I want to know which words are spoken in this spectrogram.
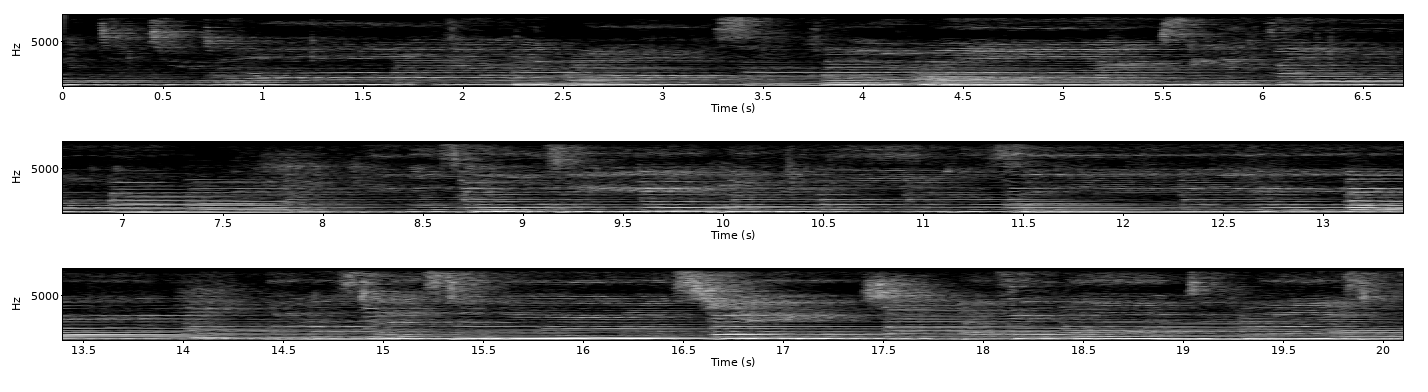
and unto die the cross for crimes he had done. He was guilty, everyone could see, but his destiny was changed as he looked at Christ and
